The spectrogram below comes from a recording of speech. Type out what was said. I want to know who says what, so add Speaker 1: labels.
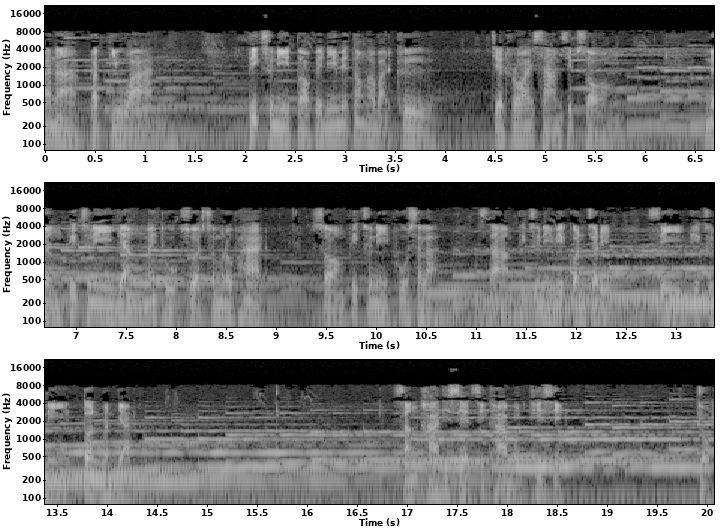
Speaker 1: อนาปฏิวานภิกษุณีต่อไปนี้ไม่ต้องอบัตคือ 732 1. ภิกษุณียังไม่ถูกสวดสมนุภาพ 2. ภิกษุณีผู้สละ 3. ภิกษุณีวิกลจริต 4. ภิกษุณีต้นบัญญัติ สังฆาทิเศษสิกขาบทที่ 10 จบ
